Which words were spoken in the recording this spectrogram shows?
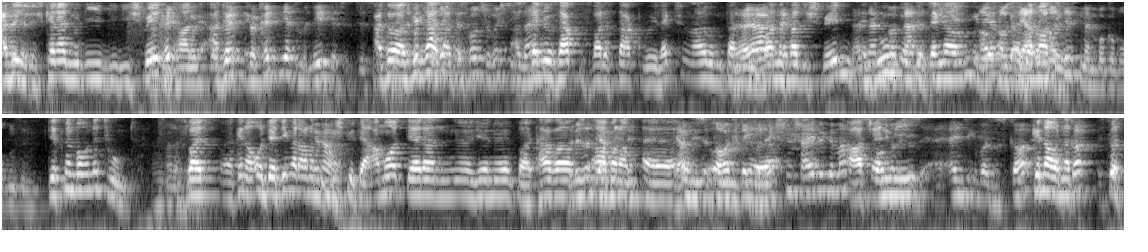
also ich, ich kenne halt nur die, die, die wir, Schweden kann. wir, Also, wir könnten jetzt. Nee, das, das, Also, das, wird schon, also- das wird schon richtig also sein. wenn du sagst, es war das Dark Reelection Album, dann Ja, ja, waren das halt die Schweden, dann- wird und der das Sänger Aus und der Martin. Dismember geworden sind. Dismember und Entombed. Das war, äh, genau, und der Ding hat auch noch Genau. mitgespielt, der Amort, der dann äh, hier ne, bei Kaga, die, haben Amor diese, am- äh, die haben und- diese Dark und, äh, Recollection Scheibe gemacht. Arch das war das Einzige, was es gab. Genau, gab, es das-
